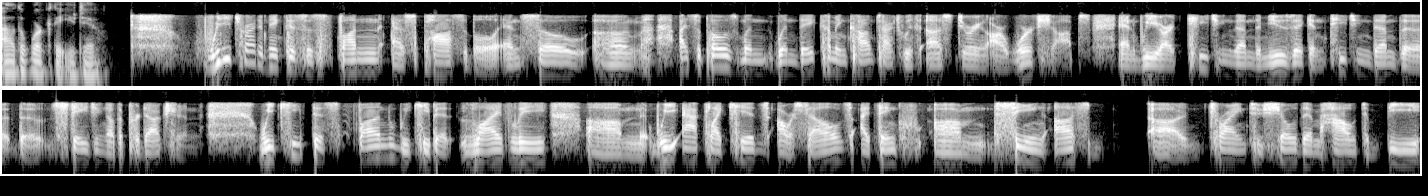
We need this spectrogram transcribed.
uh, the work that you do we try to make this as fun as possible, and so um, I suppose when when they come in contact with us during our workshops, and we are teaching them the music and teaching them the the staging of the production, we keep this fun. We keep it lively. Um, we act like kids ourselves. I think um, seeing us uh, trying to show them how to be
